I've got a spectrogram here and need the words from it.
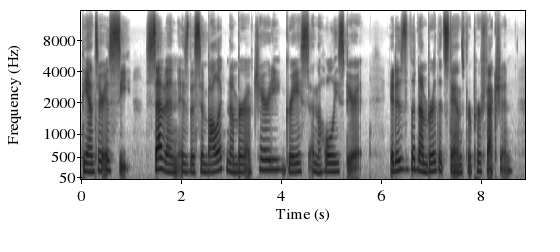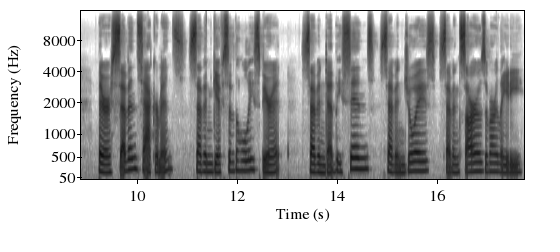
The answer is C. Seven is the symbolic number of charity, grace, and the Holy Spirit. It is the number that stands for perfection. There are seven sacraments, seven gifts of the Holy Spirit, seven deadly sins, seven joys, seven sorrows of Our Lady.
